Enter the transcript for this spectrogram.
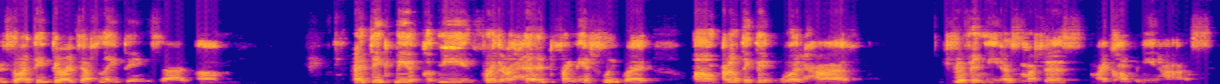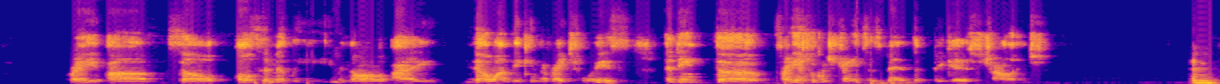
And so I think there are definitely things that um, I think may have put me further ahead financially, but um, I don't think they would have driven me as much as my company has, right? Um, so ultimately, even though I know I'm making the right choice, I think the financial constraints has been the biggest challenge. And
